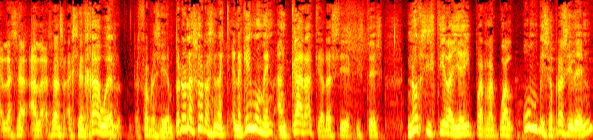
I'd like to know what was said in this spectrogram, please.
aleshores, aleshores Eisenhower es fa president. Però aleshores, en, aqu- en aquell moment, encara, que ara sí existeix, no existia la llei per la qual un vicepresident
